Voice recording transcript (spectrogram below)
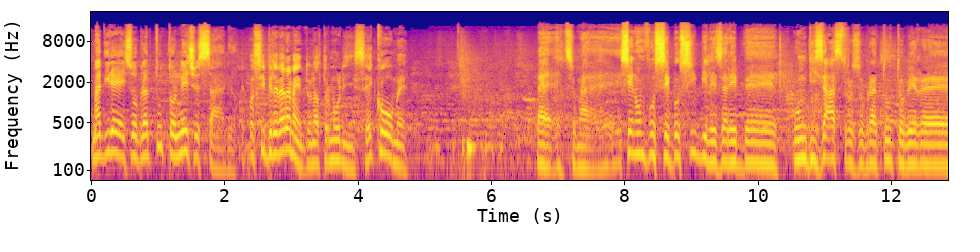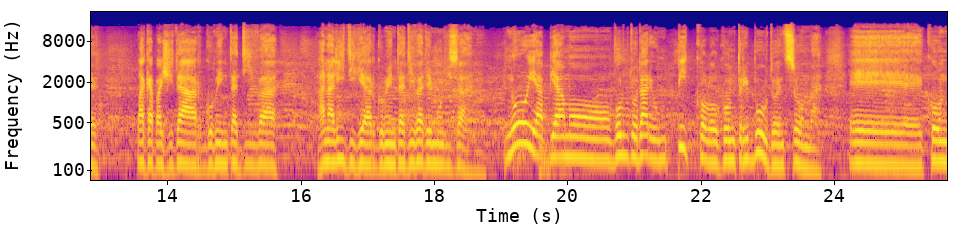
ma direi soprattutto necessario. È possibile veramente un altro Molise? E come? Beh, insomma, se non fosse possibile sarebbe un disastro soprattutto per eh, la capacità argomentativa, analitica e argomentativa dei molisani. Noi abbiamo voluto dare un piccolo contributo insomma, eh, con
